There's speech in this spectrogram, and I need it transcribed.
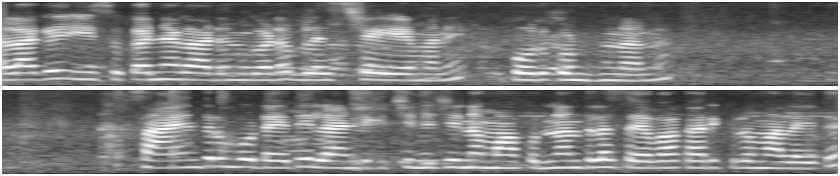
అలాగే ఈ సుకన్య గార్డెన్ కూడా బ్లెస్ చేయమని కోరుకుంటున్నాను. సాయంత్రం పూట అయితే ఇలాంటి చిన్న చిన్న మాకున్నంతలో సేవా కార్యక్రమాలు అయితే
